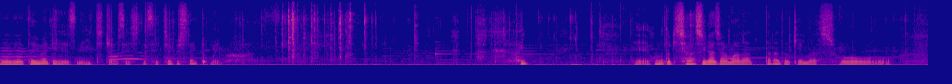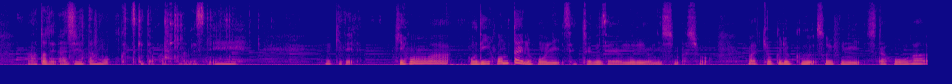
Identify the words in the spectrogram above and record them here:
えー、というわけでですね、位置調整して接着したいと思います。えー、この時シャーシが邪魔だったらどけましょう。後でラジエーターもくっつけておかないとダメですね。というわけで、基本はボディ本体の方に接着剤を塗るようにしましょう。まあ、極力そういう風にした方が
